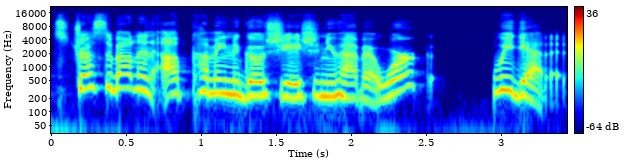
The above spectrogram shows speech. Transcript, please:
Stressed about an upcoming negotiation you have at work? We get it.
